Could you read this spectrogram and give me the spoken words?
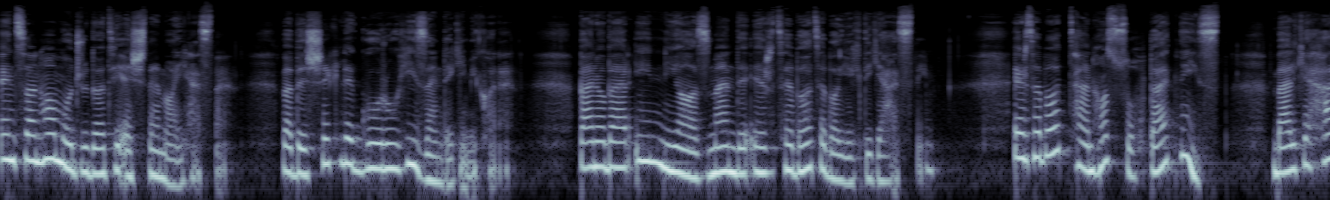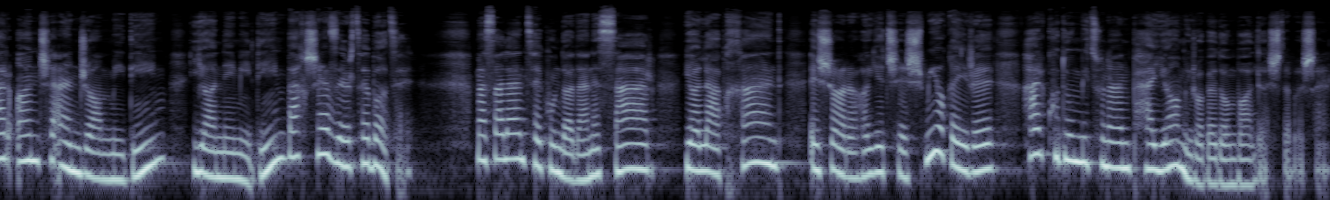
انسان ها موجوداتی اجتماعی هستند و به شکل گروهی زندگی می کنن. بنابراین نیازمند ارتباط با یکدیگه هستیم. ارتباط تنها صحبت نیست بلکه هر آنچه انجام میدیم یا نمیدیم بخشی از ارتباطه. مثلا تکون دادن سر یا لبخند، اشاره های چشمی و غیره هر کدوم می‌تونن پیامی رو به دنبال داشته باشن.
